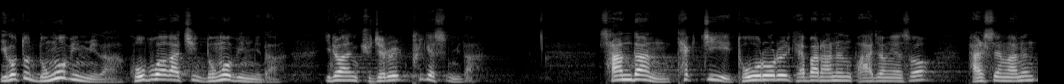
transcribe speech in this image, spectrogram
이것도 농업입니다. 고부와 같이 농업입니다. 이러한 규제를 풀겠습니다. 산단, 택지, 도로를 개발하는 과정에서 발생하는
